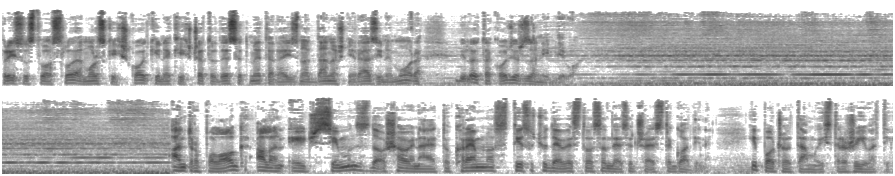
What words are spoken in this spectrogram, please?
Prisustvo sloja morskih školjki nekih 40 metara iznad današnje razine mora bilo je također zanimljivo. Antropolog Alan H. Simmons došao je na Eto Kremnos 1986. godine i počeo tamo istraživati.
